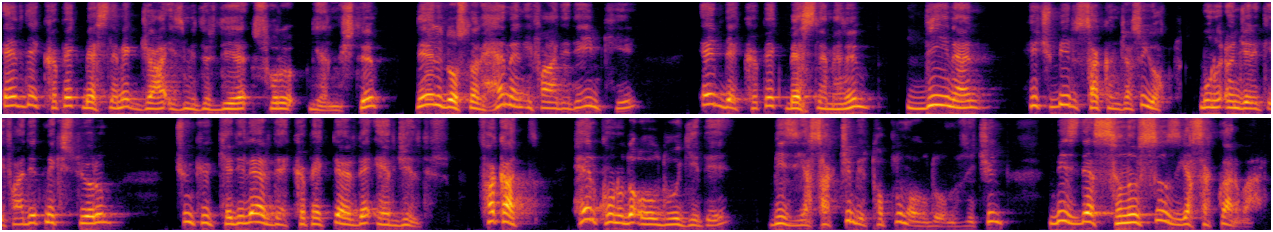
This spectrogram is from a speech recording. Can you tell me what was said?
Evde köpek beslemek caiz midir diye soru gelmişti. Değerli dostlar hemen ifade edeyim ki evde köpek beslemenin dinen hiçbir sakıncası yoktur. Bunu öncelikle ifade etmek istiyorum. Çünkü kediler de köpekler de evcildir. Fakat her konuda olduğu gibi biz yasakçı bir toplum olduğumuz için bizde sınırsız yasaklar vardır.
